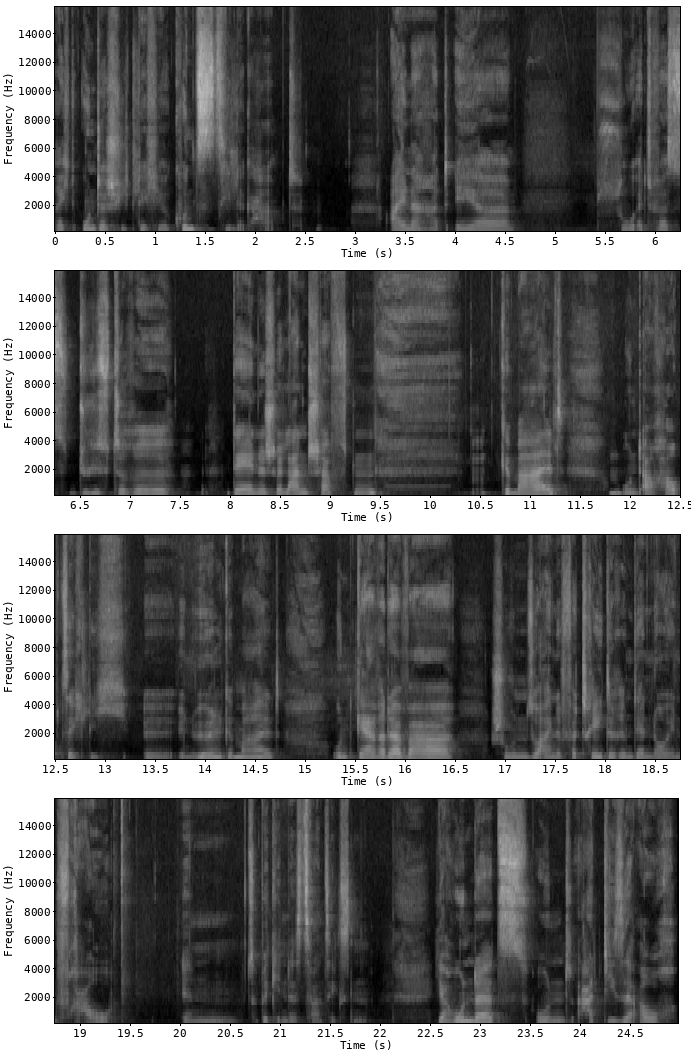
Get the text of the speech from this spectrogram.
recht unterschiedliche Kunstziele gehabt. Einer hat eher so etwas düstere dänische Landschaften gemalt und auch hauptsächlich äh, in Öl gemalt. Und Gerda war schon so eine Vertreterin der neuen Frau in, zu Beginn des 20. Jahrhunderts und hat diese auch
